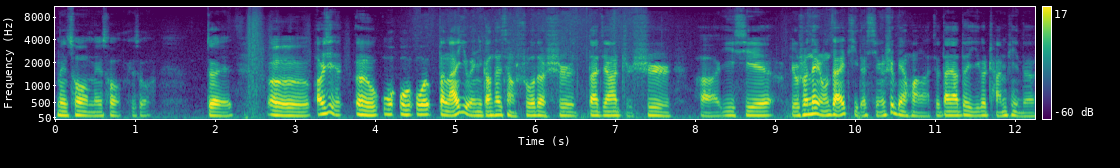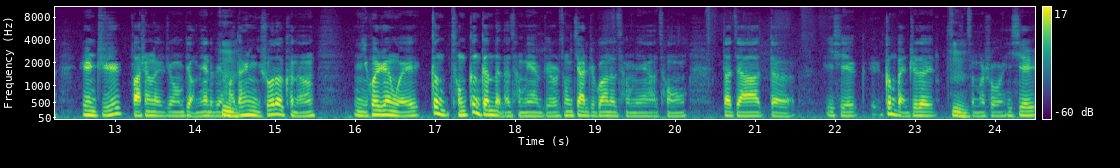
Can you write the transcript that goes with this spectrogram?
没错，没错，没错。对，呃，而且呃，我我我本来以为你刚才想说的是大家只是啊一些，比如说内容载体的形式变化了，就大家对一个产品的认知发生了这种表面的变化，但是你说的可能。你会认为更从更根本的层面，比如从价值观的层面啊，从大家的一些更本质的，嗯怎么说，一些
